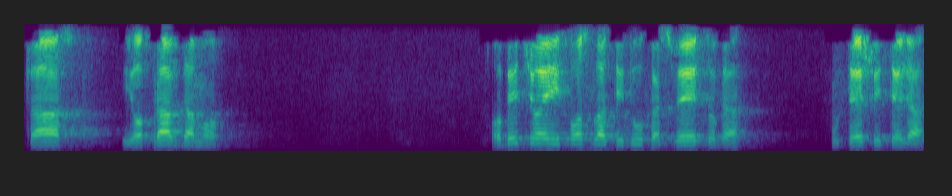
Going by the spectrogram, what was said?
čast i opravdamo, obećao je i poslati duha svetoga, utešitelja,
